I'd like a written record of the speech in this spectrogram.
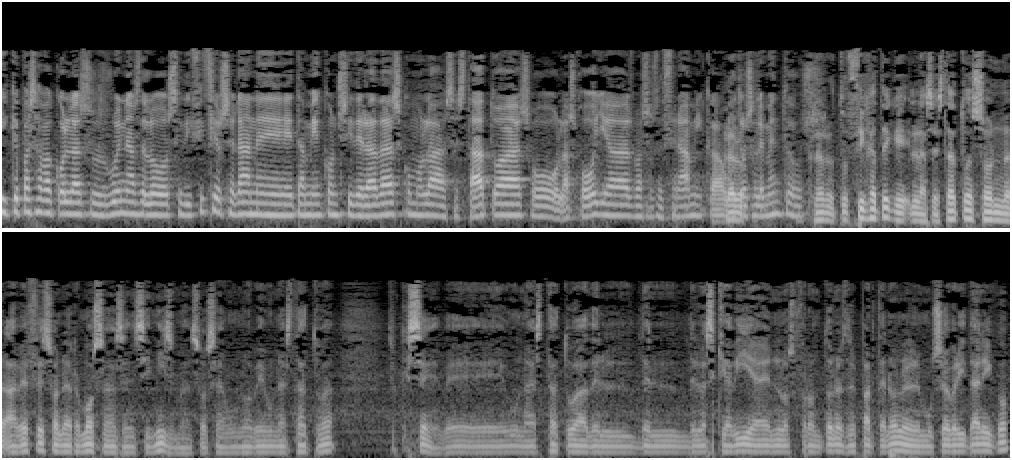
¿Y qué pasaba con las ruinas de los edificios? ¿Eran eh, también consideradas como las estatuas o las joyas, vasos de cerámica o otros elementos? Claro, tú fíjate que las estatuas son, a veces son hermosas en sí mismas. O sea, uno ve una estatua, yo qué sé, ve una estatua del, de las que había en los frontones del Partenón en el Museo Británico,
